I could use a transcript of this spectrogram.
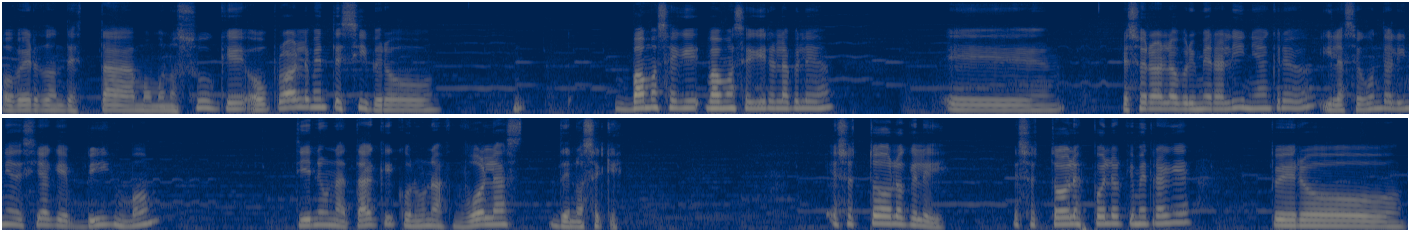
o, ver dónde está Momonosuke, o probablemente sí, pero vamos a seguir, vamos a seguir en la pelea. Eh, eso era la primera línea, creo, y la segunda línea decía que Big Mom tiene un ataque con unas bolas de no sé qué. Eso es todo lo que leí. Eso es todo el spoiler que me tragué. Pero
